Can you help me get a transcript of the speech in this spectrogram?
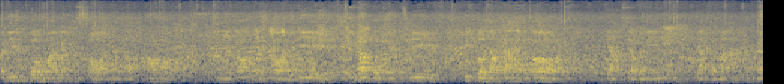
วันนี้ถึงโตมาเป็นกรนะครับก็อันนี้ก็เป็นกรที่เป็นกรบทหนึ่งที่ที่โตจำได้แล้วก็อยากจะวันนี้อยากจะมาอ่านให้แม่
